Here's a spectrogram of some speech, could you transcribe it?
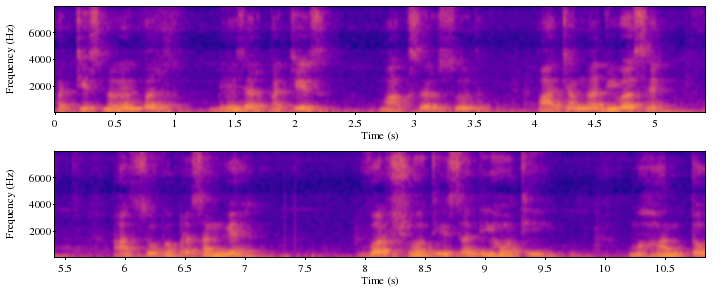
પચીસ નવેમ્બર બે હજાર પચીસ માગસર સુદ પાંચમના દિવસે આ શુભ પ્રસંગે વર્ષોથી, સદીઓથી મહંતો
